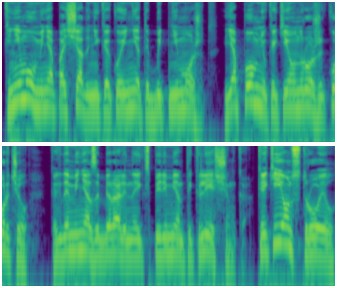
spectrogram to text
К нему у меня пощады никакой нет и быть не может. Я помню, какие он рожи корчил, когда меня забирали на эксперименты Клещенко. Какие он строил,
